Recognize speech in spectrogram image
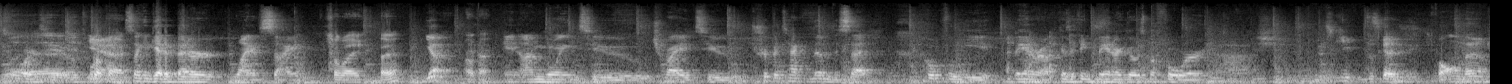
towards you. Yeah. So I can get a better line of sight. So like there? Yep. Okay. And I'm going to try to trip attack them to set hopefully Banner up because I think Banner goes before. Uh, Just keep this guy falling down.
